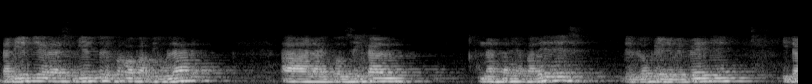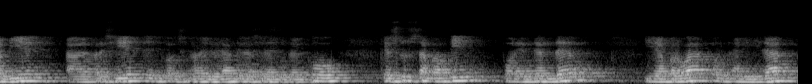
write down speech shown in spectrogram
También mi agradecimiento de forma particular a la concejal Natalia Paredes, del bloque de MPN, y también al presidente del Consejo Deliberante de la ciudad de Cutalcó, Jesús San Martín, por entender y aprobar por unanimidad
